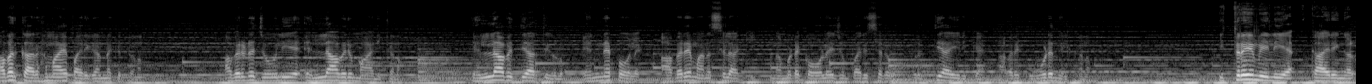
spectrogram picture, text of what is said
അവർക്ക് അർഹമായ പരിഗണന കിട്ടണം. അവരുടെ ജോലിയെ എല്ലാവരും മാനിക്കണം. എല്ലാ വിദ്യാർത്ഥികളും എന്നെ പോലെ അവരെ മനസ്സിലാക്കി നമ്മുടെ കോളേജും പരിസരവും വൃത്തിയായിരിക്കാൻ അവരെ കൂടെ നിൽക്കണം. ഇത്രയും വലിയ കാര്യങ്ങൾ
